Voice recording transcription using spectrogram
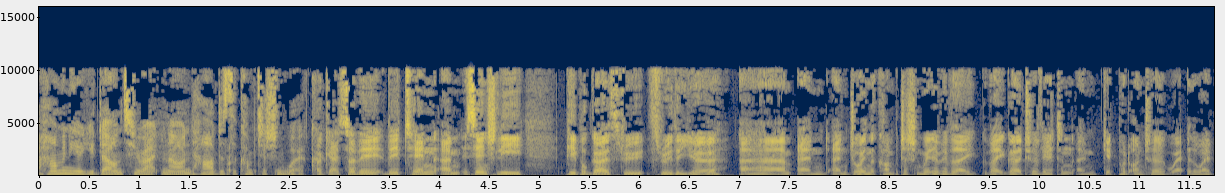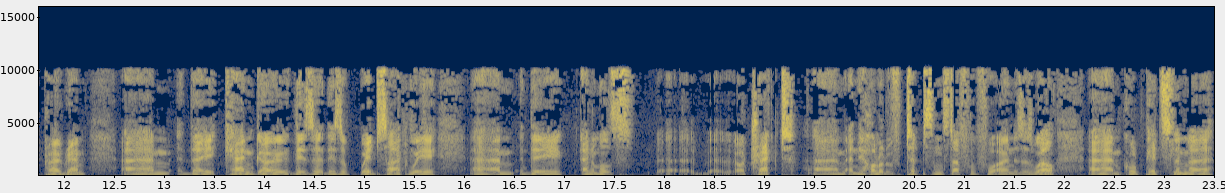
how many are you down to right now, and how does the competition work? Okay, so they're, they're 10. Um, essentially, people go through through the year um, and, and join the competition whenever they, they go to a vet and, and get put onto a wa- the weight program. Um, they can go, there's a, there's a website where um, the animals uh, are tracked um, and there are a whole lot of tips and stuff for, for owners as well um, called petslimmer.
